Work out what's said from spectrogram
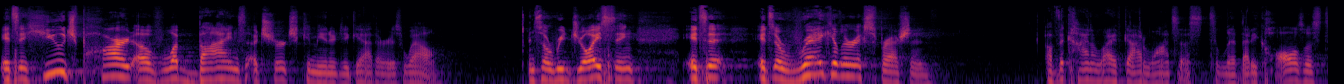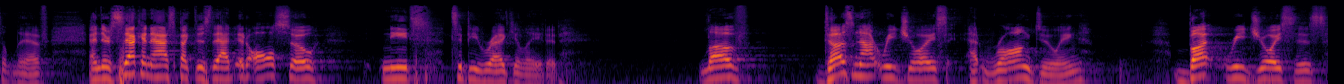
it's a huge part of what binds a church community together as well. And so rejoicing, it's a, it's a regular expression of the kind of life God wants us to live, that He calls us to live. And their second aspect is that it also needs to be regulated. Love does not rejoice at wrongdoing, but rejoices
